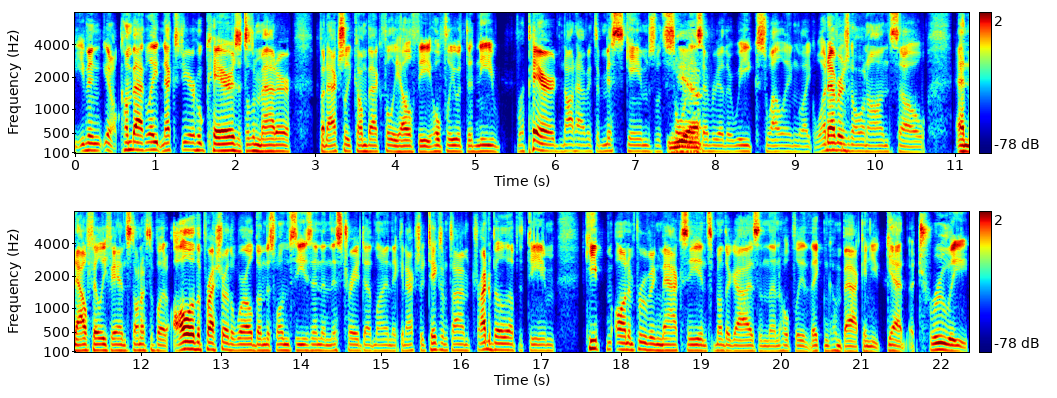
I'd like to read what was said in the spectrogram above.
even you know come back late next year who cares? It doesn't matter. But actually come back fully healthy hopefully with the knee repaired not having to miss games with soreness every other week swelling like whatever's going on. So and now philly fans don't have to put all of the pressure of the world on this one season and this trade deadline. They can actually take some time try to build up the team keep on improving Maxey and some other guys and then hopefully they can come back and you get a truly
